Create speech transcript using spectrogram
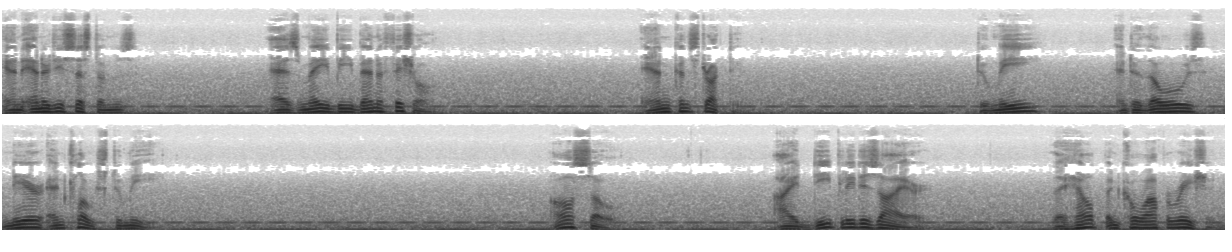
and energy systems as may be beneficial and constructive to me and to those near and close to me. Also, I deeply desire the help and cooperation,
